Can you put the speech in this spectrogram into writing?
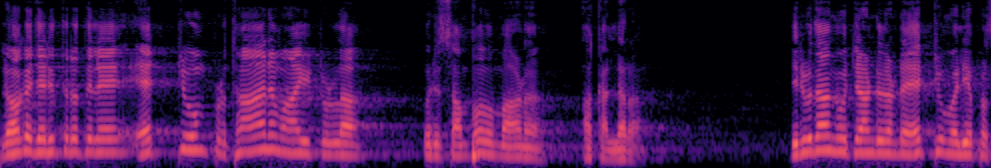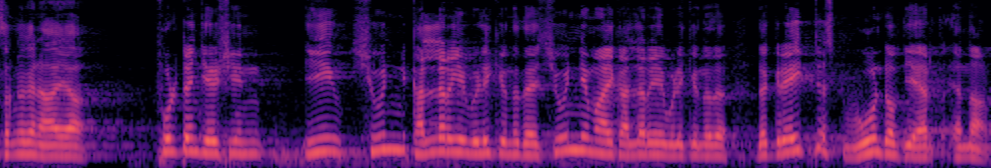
ലോകചരിത്രത്തിലെ ഏറ്റവും പ്രധാനമായിട്ടുള്ള ഒരു സംഭവമാണ് ആ കല്ലറ. ഇരുപതാം നൂറ്റാണ്ട് കണ്ട ഏറ്റവും വലിയ പ്രസംഗകനായ ഫുൾ ടൈം ജേഷ്യൻ ഈ ശൂന്യ കല്ലറയെ വിളിക്കുന്നത് ശൂന്യമായ കല്ലറയെ വിളിക്കുന്നത് the greatest wound of the earth എന്നാണ്.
